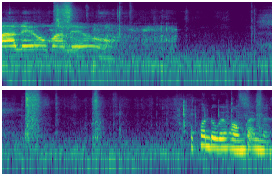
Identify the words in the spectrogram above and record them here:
มาเร็วมาเร็วทุกคนดูไปพร้อมกันนะ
